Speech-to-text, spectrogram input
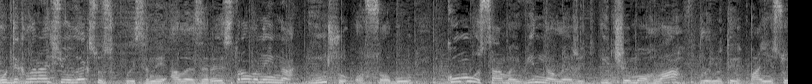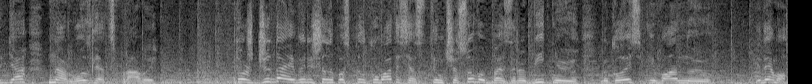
У декларацію Lexus вписаний, але зареєстрований на іншу особу. Кому саме він належить і чи могла вплинути пані суддя на розгляд справи? Тож джедаї вирішили поспілкуватися з тимчасово безробітньою Миколесь Іванною. Ідемо.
